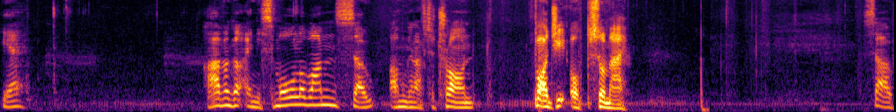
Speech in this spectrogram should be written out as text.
Yeah. I haven't got any smaller ones, so I'm gonna have to try and bodge it up somehow. So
